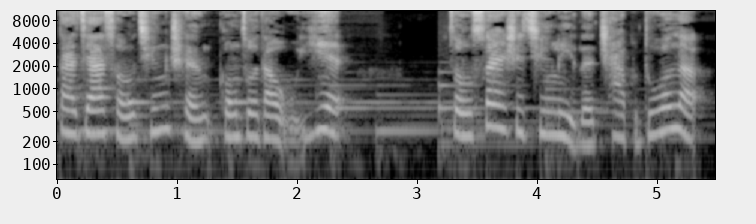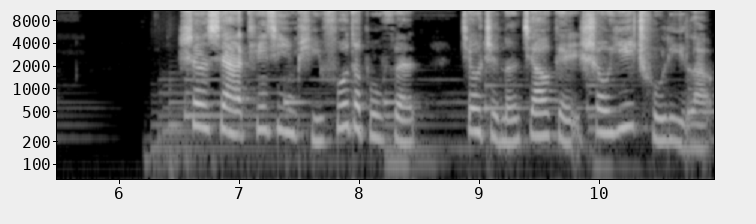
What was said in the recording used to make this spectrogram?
大家从清晨工作到午夜。总算是清理的差不多了，剩下贴近皮肤的部分就只能交给兽医处理了。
